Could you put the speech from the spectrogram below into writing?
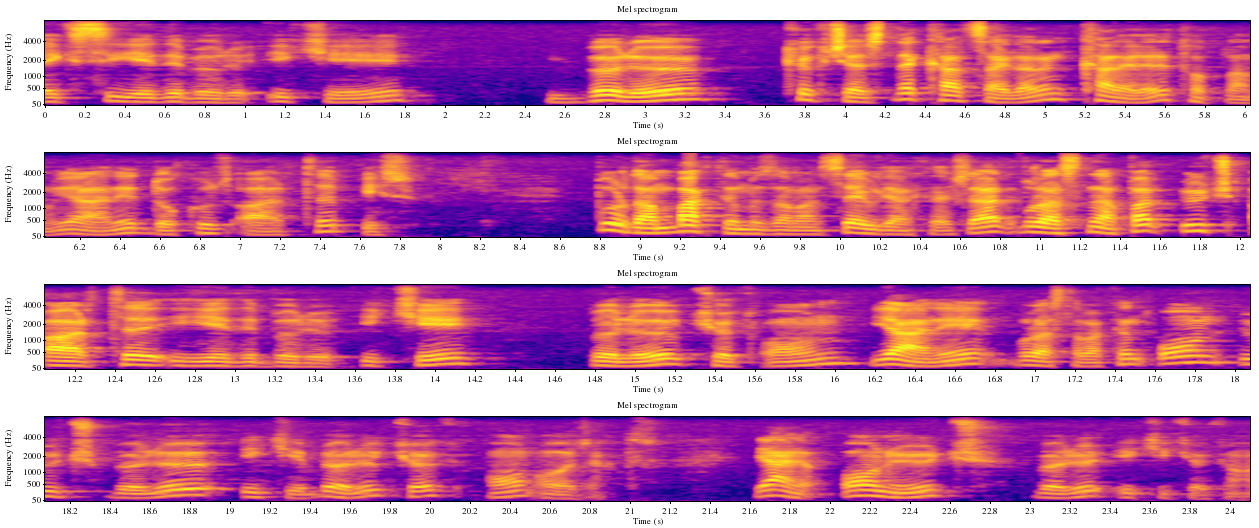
eksi 7 bölü 2 bölü kök içerisinde katsayıların kareleri toplamı yani 9 artı 1. Buradan baktığımız zaman sevgili arkadaşlar burası ne yapar? 3 artı 7 bölü 2 bölü kök 10 yani burası da bakın 13 bölü 2 bölü kök 10 olacaktır. Yani 13 bölü 2 kök 10.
